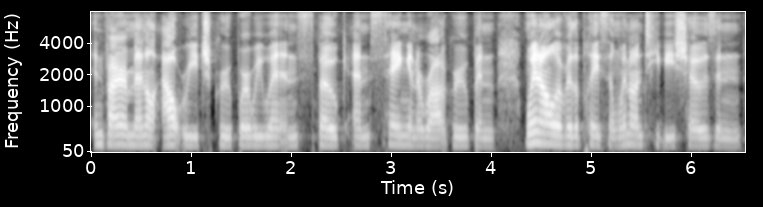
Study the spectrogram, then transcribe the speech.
environmental outreach group where we went and spoke and sang in a rock group and went all over the place and went on TV shows and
